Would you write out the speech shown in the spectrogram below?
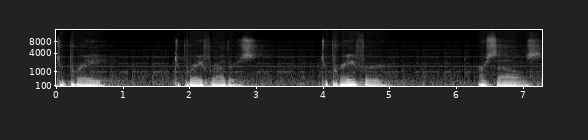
to pray, to pray for others, to pray for ourselves.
